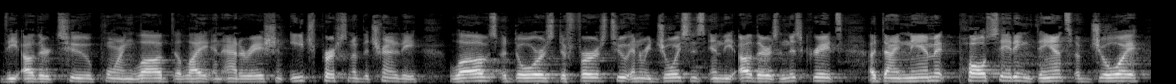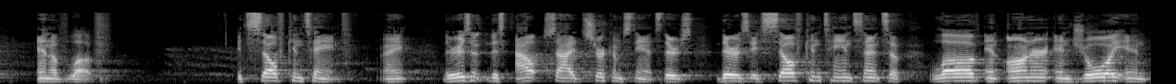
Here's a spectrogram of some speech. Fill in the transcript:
the other two, pouring love, delight, and adoration. Each person of the Trinity loves, adores, defers to, and rejoices in the others. And this creates a dynamic, pulsating dance of joy and of love. It's self contained, right? There isn't this outside circumstance. There's, there is a self contained sense of love and honor and joy and,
